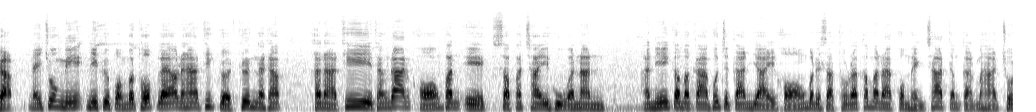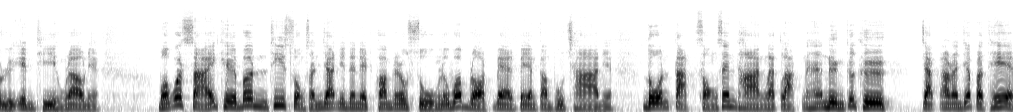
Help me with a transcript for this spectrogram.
ครับในช่วงนี้นี่คือผลกระทบแล้วนะฮะที่เกิดขึ้นนะครับขณะที่ทางด้านของพันเอกสัพชัยหูอนันต์อันนี้กรรมการผู้จัดการใหญ่ของบริษัทโทรคมนาคมแห่งชาติจำกัดมหาชนหรือ NT ของเราเนี่ยบอกว่าสายเคเบิลที่ส่งสัญญาณอินเทอร์เน็ตความเร็วสูง หรือว่าบรอดแบนด์ไปยังกัมพูชาเนี่ยโดนตัด 2 เส้นทางหลักๆนะฮะหนึ่งก็คือจากอารัญญประเทศ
